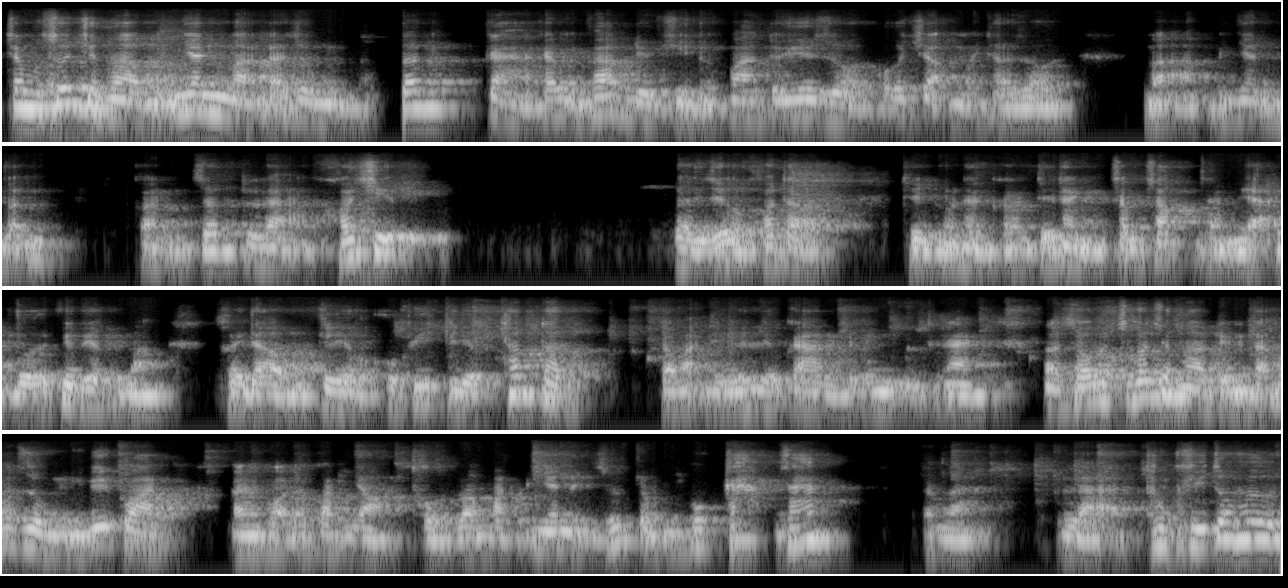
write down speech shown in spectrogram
trong một số trường hợp bệnh nhân mà đã dùng tất cả các biện pháp điều trị nội khoa tối ưu rồi hỗ trợ máy thở rồi mà bệnh nhân vẫn còn rất là khó chịu về giữa khó thở thì có thể còn tiến hành chăm sóc giảm nhẹ với cái việc mà khởi đầu cái liều opioid liều thấp thôi. Các bạn thì liều cao để cái thứ này. Và số số trường hợp thì người ta có dùng những cái quạt à, gọi là quạt nhỏ thổi vào mặt bệnh nhân để giúp cho những có cảm giác rằng là là thông khí tốt hơn.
